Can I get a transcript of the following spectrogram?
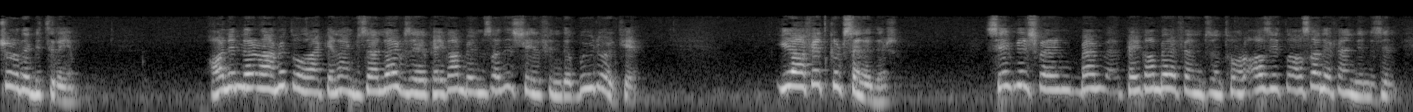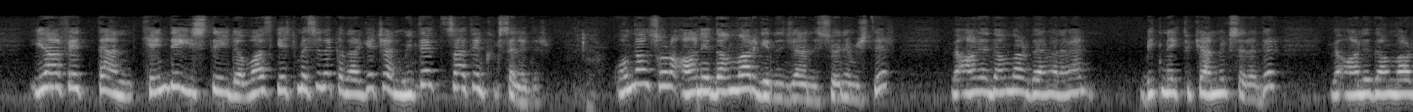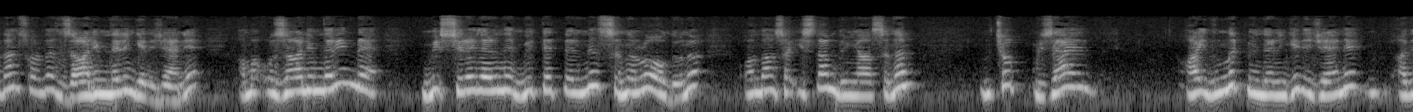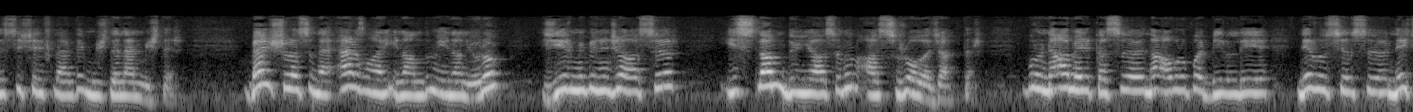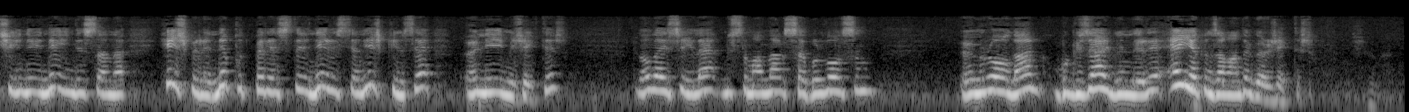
şurada bitireyim. Alemlere rahmet olarak gelen güzeller güzeli Peygamberimiz hadis-i şerifinde buyuruyor ki İlafet 40 senedir. Sevgili işveren, ben Peygamber Efendimizin torunu Hazreti Hasan Efendimizin ilafetten kendi isteğiyle vazgeçmesine kadar geçen müddet zaten 40 senedir. Ondan sonra anedanlar geleceğini söylemiştir. Ve anedanlar da hemen hemen bitmek tükenmek üzeredir. Ve anedanlardan sonra da zalimlerin geleceğini ama o zalimlerin de sürelerinin, müddetlerinin sınırlı olduğunu ondan sonra İslam dünyasının çok güzel aydınlık günlerin geleceğini hadis-i şeriflerde müjdelenmiştir. Ben şurasına her zaman inandım ve inanıyorum. 21. asır İslam dünyasının asrı olacaktır. Bunu ne Amerika'sı, ne Avrupa Birliği, ne Rusya'sı, ne Çin'i, ne Hindistan'ı, hiçbiri, ne putperesti, ne Hristiyan hiç kimse önleyemeyecektir. Dolayısıyla Müslümanlar sabırlı olsun, ömrü olan bu güzel günleri en yakın zamanda görecektir.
